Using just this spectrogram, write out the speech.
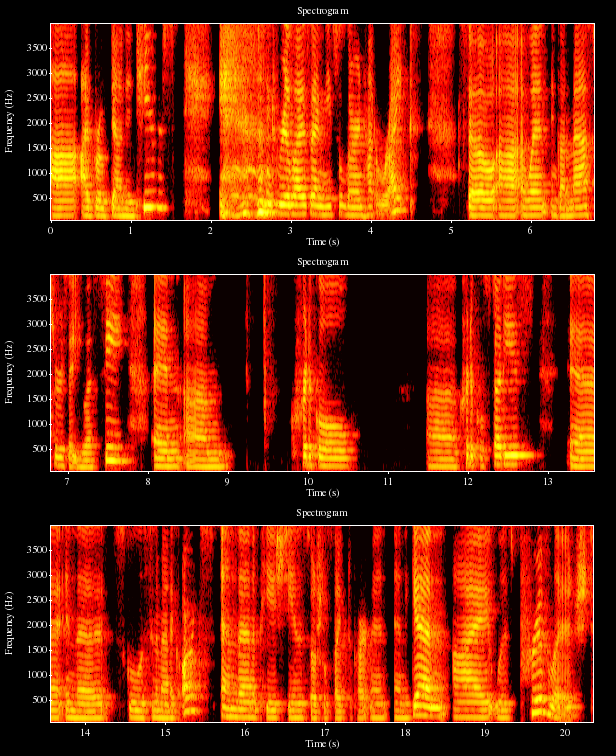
uh, I broke down in tears and realized I need to learn how to write. So uh, I went and got a master's at USC in um, critical uh, critical studies uh, in the School of Cinematic Arts, and then a PhD in the social psych department. And again, I was privileged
